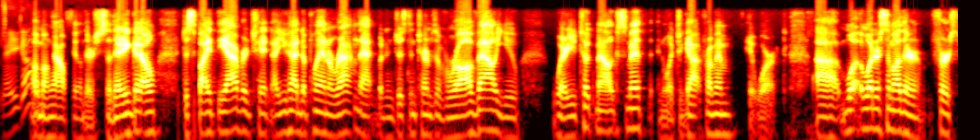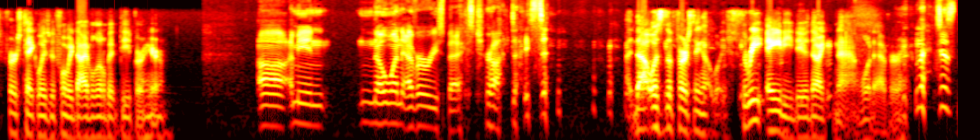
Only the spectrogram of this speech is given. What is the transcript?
There you go. among outfielders. So there you go. Despite the average hit, now you had to plan around that, but in just in terms of raw value, where you took Mallex Smith and what you got from him, it worked. Uh, what what are some other first first takeaways before we dive a little bit deeper here? Uh, I mean, no one ever respects Jarrod Dyson. That was the first thing. 380, dude. They're like, nah, whatever. just,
